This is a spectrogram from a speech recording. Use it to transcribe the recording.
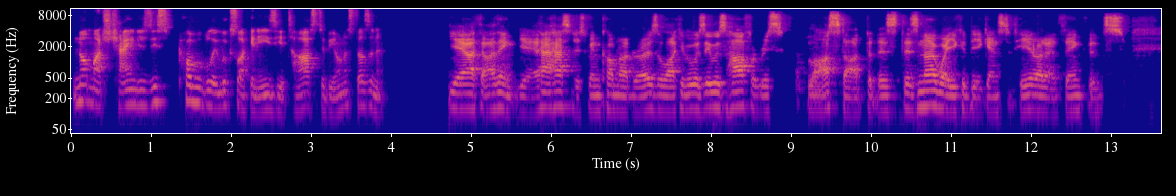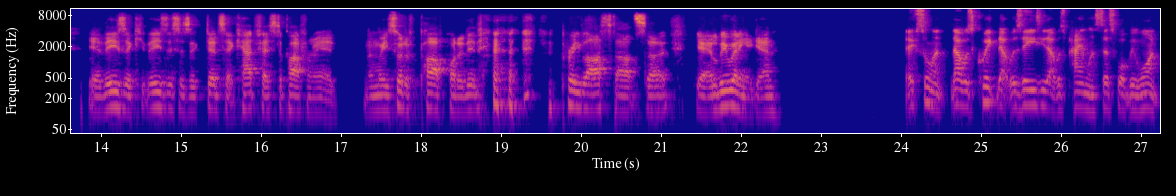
not much changes. This probably looks like an easier task, to be honest, doesn't it? Yeah, I, th- I think yeah, it has to just win Comrade Rosa. Like if it was, it was half a risk last start, but there's there's no way you could be against it here. I don't think that's yeah. These are these. This is a dead set cat fest. Apart from it, and we sort of half potted it pre last start. So yeah, it'll be winning again. Excellent. That was quick. That was easy. That was painless. That's what we want.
